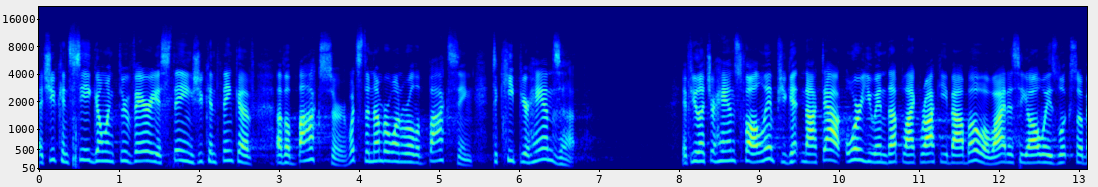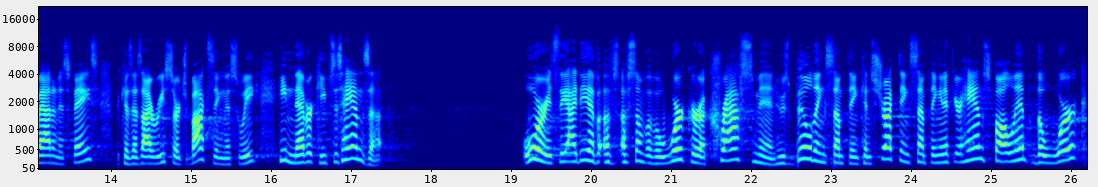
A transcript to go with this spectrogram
that you can see going through various things. You can think of, of a boxer. What's the number one rule of boxing? To keep your hands up. If you let your hands fall limp, you get knocked out, or you end up like Rocky Balboa. Why does he always look so bad in his face? Because as I researched boxing this week, he never keeps his hands up. Or it's the idea of, of, of, some of a worker, a craftsman who's building something, constructing something, and if your hands fall limp, the work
